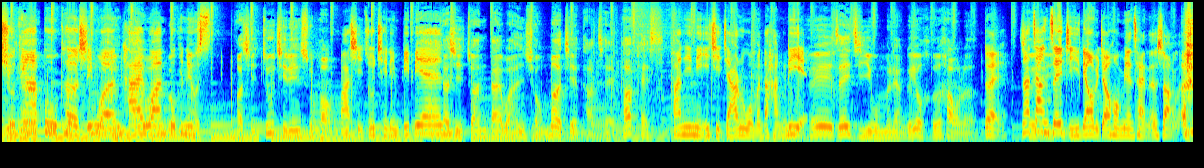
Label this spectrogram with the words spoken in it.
收听布克新闻台湾 Book News，我是朱麒麟 Super，我是朱麒麟 B 编，这是专台湾熊猫节读册 Podcast，欢迎你一起加入我们的行列。哎，这一集我们两个又和好了。对，那这样这一集一定要比较后面才能上了。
